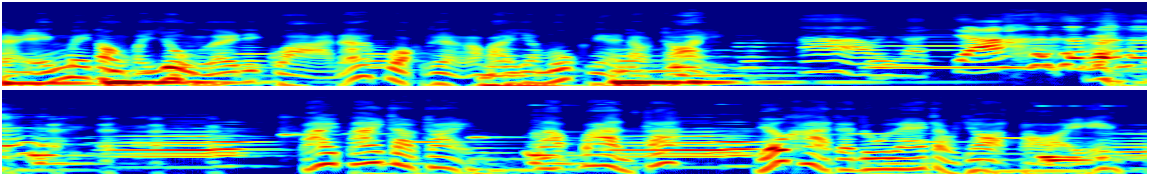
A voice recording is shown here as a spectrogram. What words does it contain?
นะเอ็งไม่ต้องไปยุ่งเลยดีกว่านะ พวกเรื่องอบายมุกเนี่ยเจ้าจ้อย อ้าวล่ะจ้ะไปไปเจ้าจ้อย กลับบ้านซะเดี๋ยวข้าจะดูแลเจ้ายอดต่อเองได้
